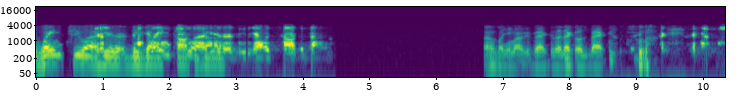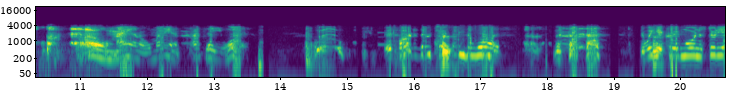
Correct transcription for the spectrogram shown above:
waiting to uh, hear these guys talk about. Sounds like he might be back because that goes back. oh man, oh man! I tell you what, Woo! it's hard to do two things at once. Did we get Craig Moore in the studio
